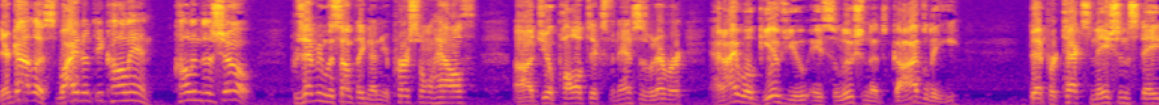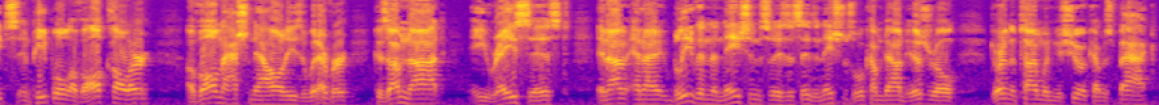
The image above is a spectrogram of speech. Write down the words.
they're gutless. Why don't they call in? Call into the show. Present me with something on your personal health, uh, geopolitics, finances, whatever, and I will give you a solution that's godly, that protects nation states and people of all color, of all nationalities, or whatever, because I'm not a racist, and I and I believe in the nations. As I say, the nations will come down to Israel during the time when Yeshua comes back,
